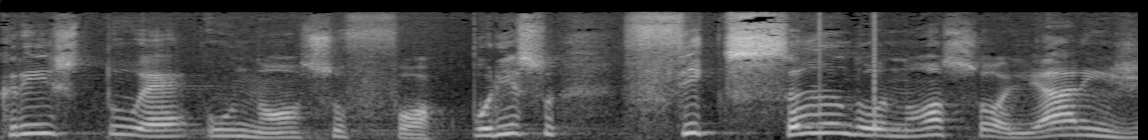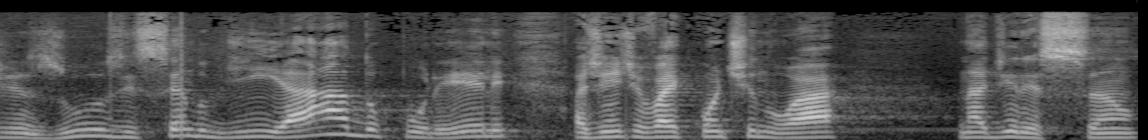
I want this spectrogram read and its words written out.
Cristo é o nosso foco. Por isso, fixando o nosso olhar em Jesus e sendo guiado por Ele, a gente vai continuar na direção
